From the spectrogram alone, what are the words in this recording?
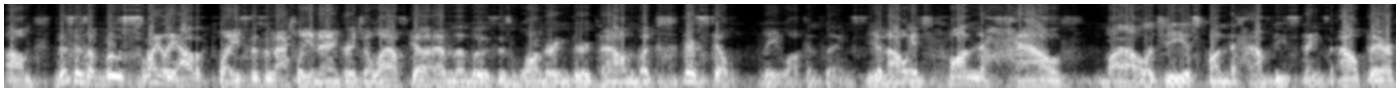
Um, this is a moose slightly out of place. This is actually in Anchorage, Alaska, and the moose is wandering through town, but they're still neat-looking things, you know. It's fun to have biology. It's fun to have these things out there.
